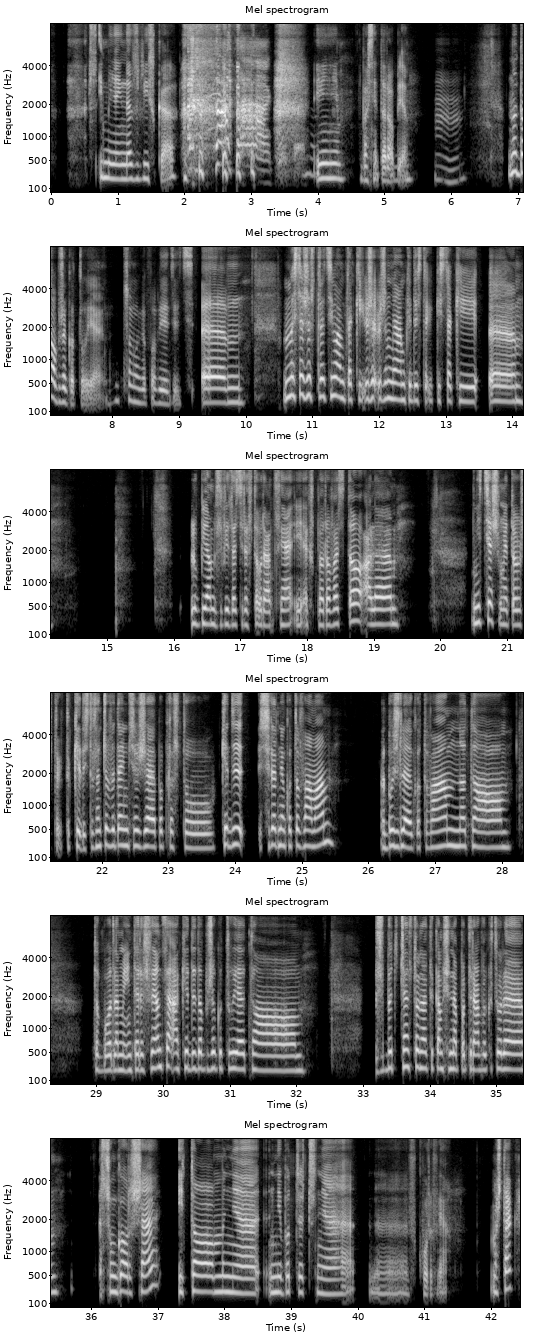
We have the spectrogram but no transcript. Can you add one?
z imienia i nazwiska. I właśnie to robię. Mhm. No dobrze gotuję. Co mogę powiedzieć? Em, myślę, że straciłam taki, że, że miałam kiedyś ta- jakiś taki... em, lubiłam zwiedzać restauracje i eksplorować to, ale nie cieszy mnie to już tak, tak kiedyś. To znaczy wydaje mi się, że po prostu kiedy średnio gotowałam albo źle gotowałam, no to to było dla mnie interesujące, a kiedy dobrze gotuję, to zbyt często natykam się na potrawy, które są gorsze i to mnie niebotycznie yy, wkurwia. Masz tak?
